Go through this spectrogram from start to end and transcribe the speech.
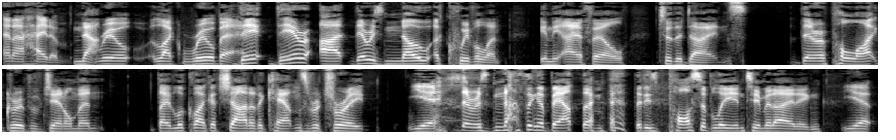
and I hate them. Nah. real like real bad. There, there are, there is no equivalent in the AFL to the Danes. They're a polite group of gentlemen. They look like a chartered accountant's retreat. Yeah. There is nothing about them that is possibly intimidating. Yep.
